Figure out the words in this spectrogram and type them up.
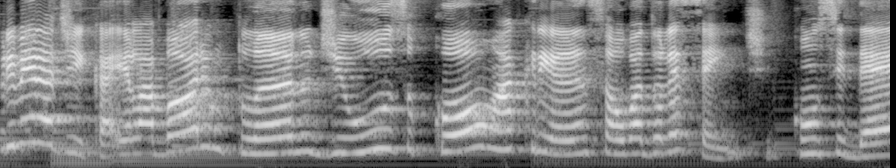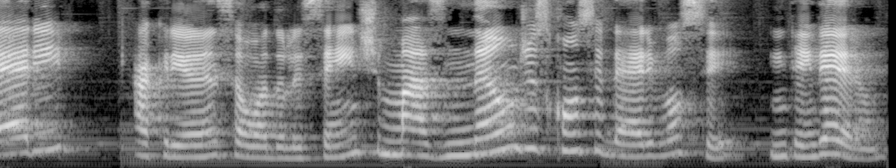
Primeira dica: elabore um plano de uso com a criança ou adolescente. Considere a criança ou adolescente, mas não desconsidere você. Entenderam?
